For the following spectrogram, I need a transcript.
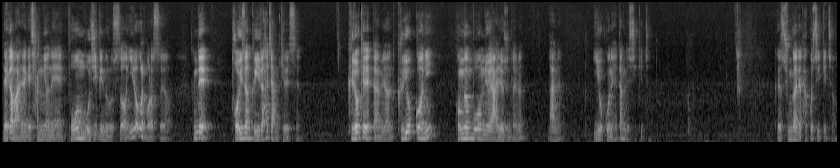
내가 만약에 작년에 보험 모집인으로서 1억을 벌었어요. 근데 더 이상 그 일을 하지 않게 됐어요. 그렇게 됐다면 그 요건이 건강보험료에 알려준다면 나는 이 요건에 해당될 수 있겠죠. 그래서 중간에 바꿀 수 있겠죠.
